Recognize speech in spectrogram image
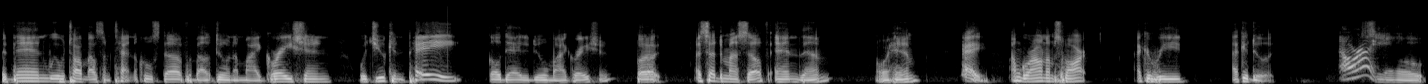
But then we were talking about some technical stuff about doing a migration, which you can pay GoDaddy to do a migration. But I said to myself and them or him, hey, I'm grown, I'm smart, I could read, I could do it. All right. So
